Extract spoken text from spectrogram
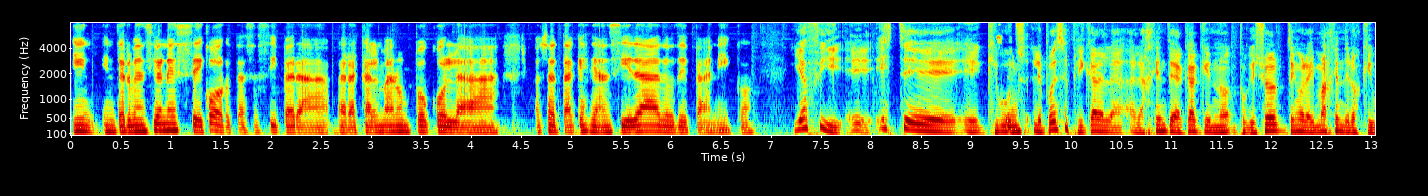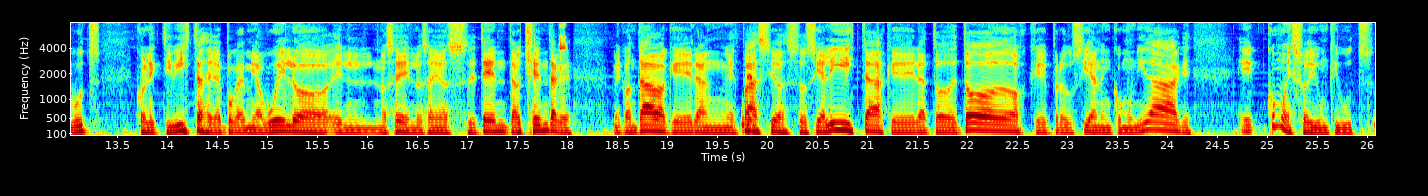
in- intervenciones eh, cortas, así para, para calmar un poco la, los ataques de ansiedad o de pánico. Y Afi, eh, este eh, kibutz, ¿le puedes explicar a la, a la gente de acá que no, porque yo tengo la imagen de los kibutz colectivistas de la época de mi abuelo, en, no sé, en los años 70, 80, que me contaba que eran espacios socialistas, que era todo de todos, que producían en comunidad. Que, eh, ¿Cómo es hoy un kibutz?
